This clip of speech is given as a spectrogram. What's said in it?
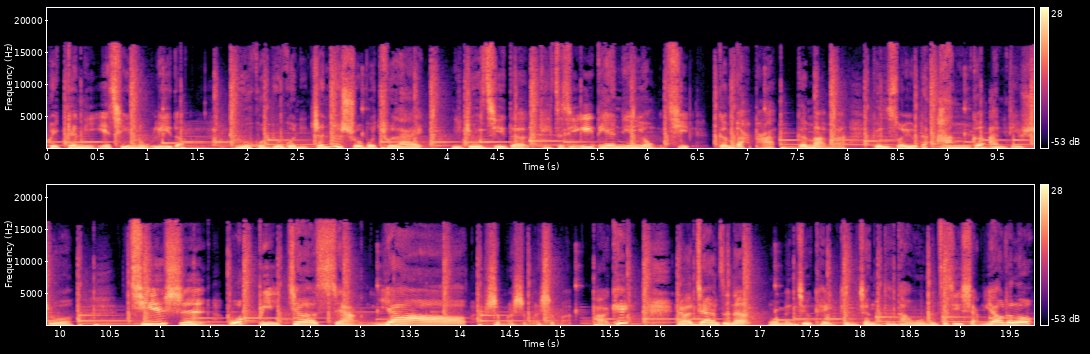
会跟你一起努力的。如果如果你真的说不出来，你就记得给自己一点点勇气，跟爸爸、跟妈妈、跟所有的安哥安弟说，其实我比较想要什么什么什么，OK，然后这样子呢，我们就可以真正得到我们自己想要的喽。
